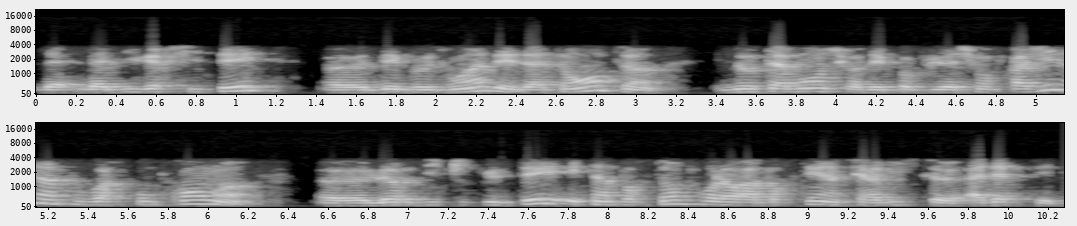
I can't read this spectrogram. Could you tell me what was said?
la, diversité euh, des besoins, des attentes, notamment sur des populations fragiles. Hein, pouvoir comprendre euh, leurs difficultés est important pour leur apporter un service adapté.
